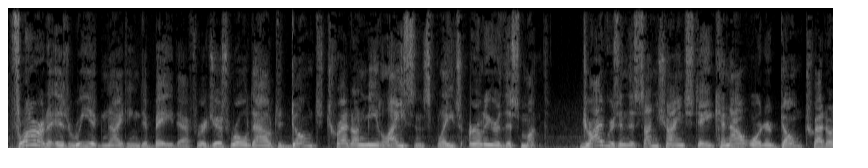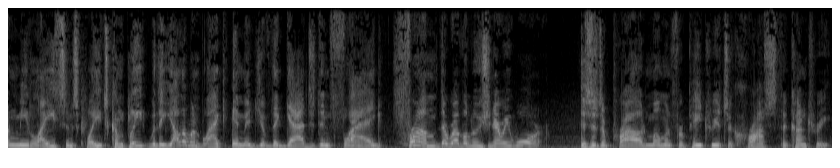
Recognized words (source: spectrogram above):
Florida is reigniting debate after it just rolled out Don't Tread on Me license plates earlier this month. Drivers in the Sunshine State can now order Don't Tread on Me license plates complete with a yellow and black image of the Gadsden flag from the Revolutionary War. This is a proud moment for patriots across the country.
